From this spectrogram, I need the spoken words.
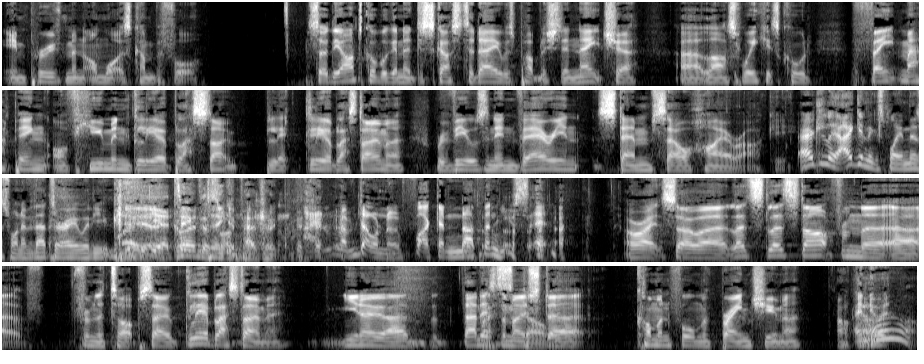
improvement on what has come before. So the article we're going to discuss today was published in Nature uh, last week. It's called "Fate Mapping of Human Glioblasto- Glioblastoma Reveals an Invariant Stem Cell Hierarchy." Actually, I can explain this one if that's all right with you. Yeah, Yeah, go take ahead this take one. it, Patrick. I don't know fucking nothing you said. All right, so uh, let's let's start from the uh, from the top. So glioblastoma, you know, uh, th- that is the most uh, common form of brain tumor. I knew Oh. it.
